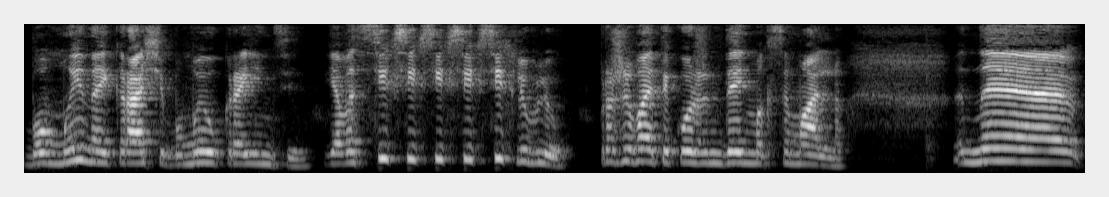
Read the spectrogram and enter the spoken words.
Бо ми найкращі, бо ми українці. Я вас всіх, всіх, всіх, всіх, всіх люблю. Проживайте кожен день максимально. Не...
